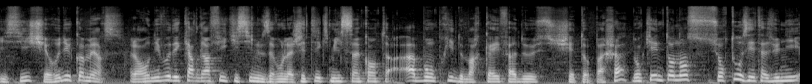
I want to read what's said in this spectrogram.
Ici, chez Rue du Commerce. Alors au niveau des cartes graphiques, ici, nous avons la GTX 1050 à bon prix de marque KFA2 chez Top Achat. Donc il y a une tendance, surtout aux États-Unis,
